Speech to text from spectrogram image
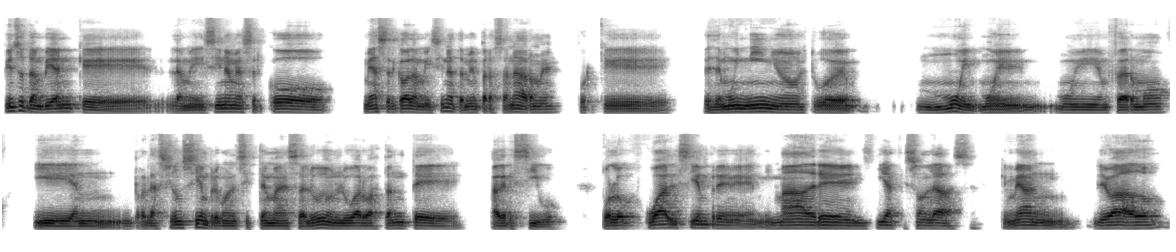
Pienso también que la medicina me acercó, me ha acercado a la medicina también para sanarme, porque desde muy niño estuve muy, muy, muy enfermo y en relación siempre con el sistema de salud, un lugar bastante agresivo. Por lo cual siempre mi madre, mis tías, que son las que me han llevado,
